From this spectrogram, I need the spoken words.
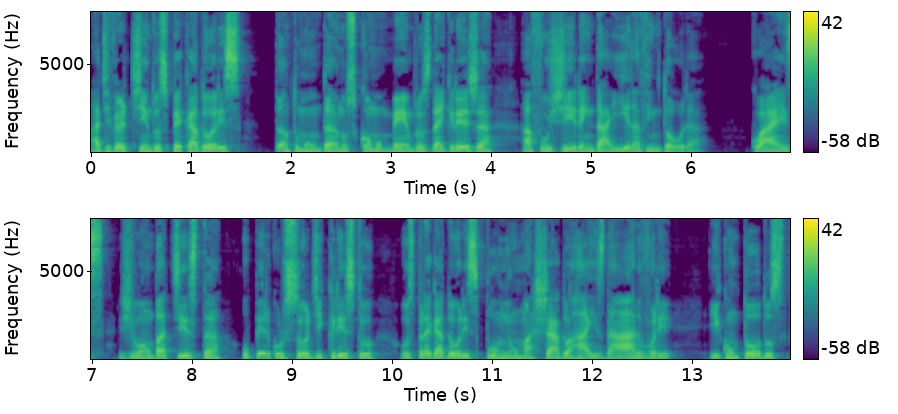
advertindo os pecadores, tanto mundanos como membros da igreja, a fugirem da ira vindoura. Quais João Batista, o precursor de Cristo, os pregadores punham um machado à raiz da árvore e com todos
